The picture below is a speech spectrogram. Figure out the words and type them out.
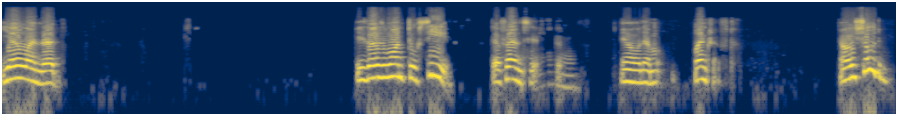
yellow and red. He doesn't want to see the fence here. Oh, you know, the Minecraft. Now he showed him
